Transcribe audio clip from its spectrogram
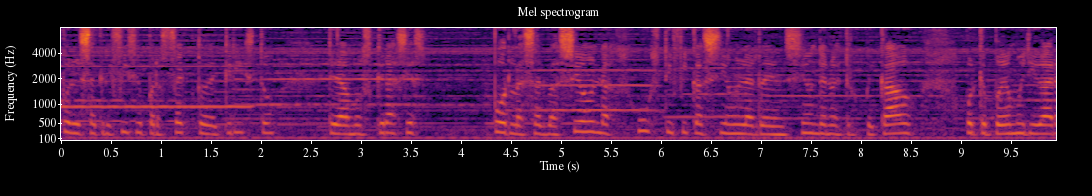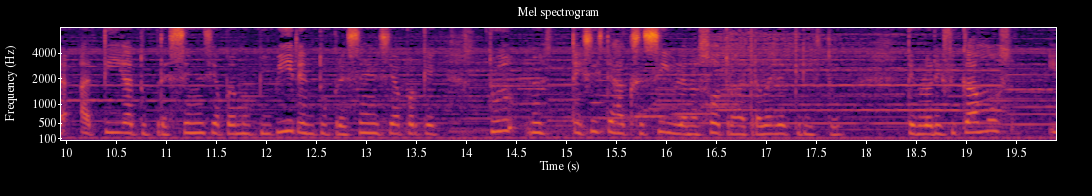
por el sacrificio perfecto de Cristo, te damos gracias por la salvación, la justificación, la redención de nuestros pecados, porque podemos llegar a ti, a tu presencia, podemos vivir en tu presencia, porque tú te hiciste accesible a nosotros a través de Cristo. Te glorificamos y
